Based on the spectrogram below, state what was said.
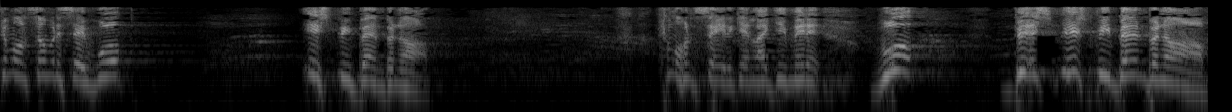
Come on, somebody say whoop. Ishbi ben Benob. Come on, say it again like you mean it. Whoop. Bish, Ishbi ben Benob.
